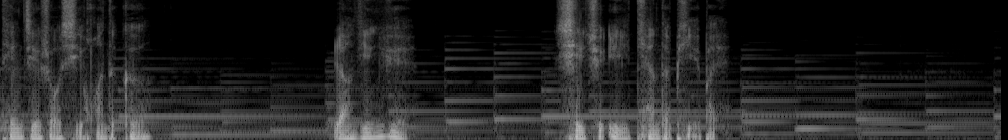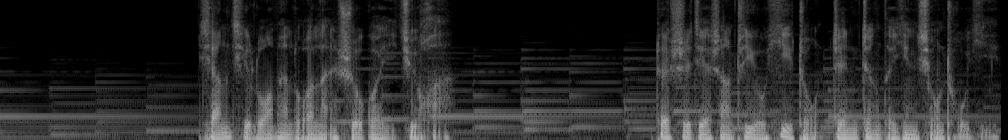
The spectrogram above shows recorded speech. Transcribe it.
听几首喜欢的歌，让音乐洗去一天的疲惫。想起罗曼·罗兰说过一句话：“这世界上只有一种真正的英雄主义。”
